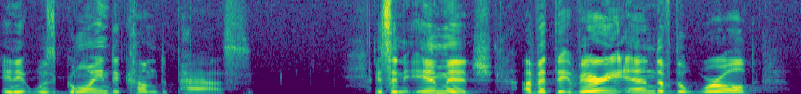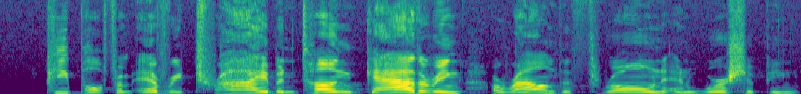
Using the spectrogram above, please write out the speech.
and it was going to come to pass. It's an image of at the very end of the world, people from every tribe and tongue gathering around the throne and worshiping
